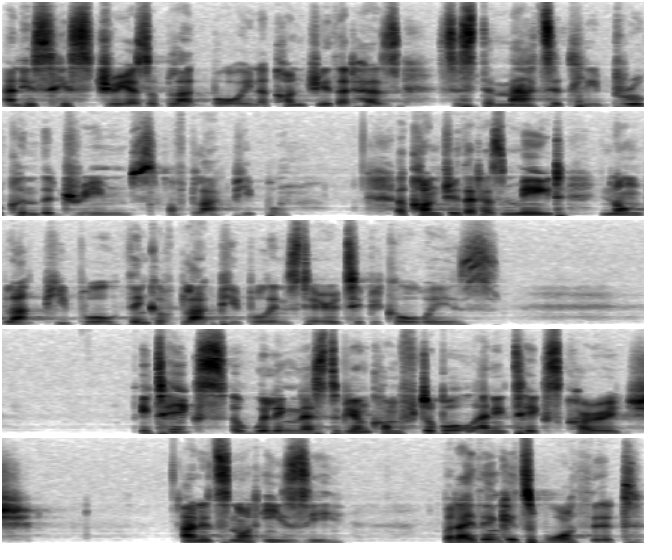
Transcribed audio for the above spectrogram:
and his history as a black boy in a country that has systematically broken the dreams of black people, a country that has made non-black people think of black people in stereotypical ways, it takes a willingness to be uncomfortable and it takes courage. And it's not easy. But I think it's worth it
